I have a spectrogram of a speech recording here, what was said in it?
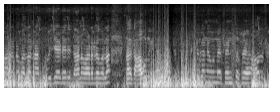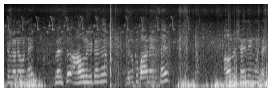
వాడడం వల్ల నాకు విజయ డైరీ దాన వాడడం వల్ల నాకు ఆవులు గిట్ట ఫిట్గానే ఉన్నాయి ఫ్రెండ్స్. ఆవులు ఫిట్గానే ఉన్నాయి. ప్లస్ ఆవులు గిట్టగా మిల్క్ బాగానే ఇస్తాయి. ఆవులు షైనింగ్ ఉంటాయి.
